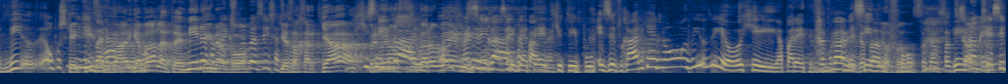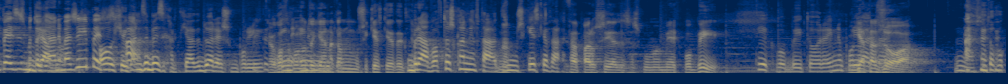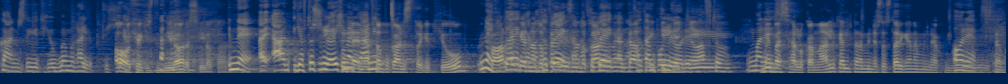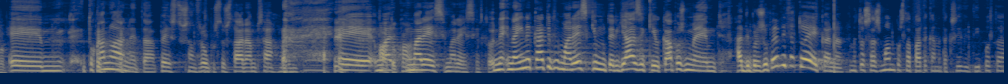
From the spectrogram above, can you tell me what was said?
όπως Και η εκεί ρίβα. ζευγάρια βάλατε. Μην Τι θα να παίξουμε πω. μαζί σε Και αυτό. στα χαρτιά Όχι πρέπει να είμαστε ζευγάρι, συγχαρωμένοι. όχι Μαζί, μαζί ζευγάρια θα πάμε. τέτοιου τύπου. Ε, ζευγάρια εννοώ δύο-δύο, όχι απαραίτητα. Ζευγάρια, με κατάλαβα. σύντροφο. Σαν- σαν τις Ή- κάρτες. Συγγνώμη, εσύ παίζεις με τον Μπράβο. Γιάννη μαζί ή παίζεις- Όχι, ο Α. Γιάννης δεν παίζει χαρτιά, δεν του αρέσουν πολύ. Εγώ θα Είναι- πω με είναι τον Γιάννη να μυδικά. κάνουμε μουσικές και τέτοια. Μπράβο, αυτός κάνει αυτά, τις μουσικές και αυτά. Θα παρουσίαζες, ας πούμε, μια εκπομπή Τι εκπομπή τώρα, είναι πολλά. για τα τα- ζώα. Ναι, αυτό το έχω κάνει στο YouTube με μεγάλη επιτυχία. όχι, όχι, στην τηλεόραση λέω τώρα. Ναι, α, α, γι' αυτό σου λέω, έχει Σου να λένε κάνει. αυτό που κάνεις στο YouTube. Ναι, θα πάρτε το και έκανα, να το θα το φέρεις έκανα, να το θα το κάνουμε έκανα. Θα κάθε ήταν πολύ Κυριακή. ωραίο αυτό. Μ' αρέσει. Μην πας σε άλλο κανάλι, καλύτερα να μείνεις στο Star για να μην έχουμε Ωραία. θέματα. Ε, μ, το κάνω άνετα. Πες στου ανθρώπους στο Star αν ψάχνουν. ε, το κάνω. μ' αρέσει, μ' αρέσει αυτό. Ναι, να είναι κάτι που μ' αρέσει και μου ταιριάζει και κάπως με αντιπροσωπεύει, θα το έκανα. Με το σασμό, μήπως θα πάτε κανένα ταξίδι, τίποτα;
